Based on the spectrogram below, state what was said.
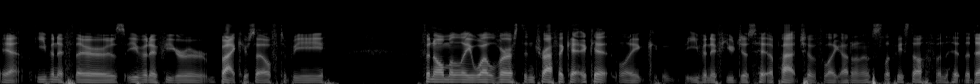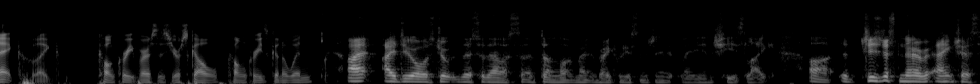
Yeah, even if there's even if you're back yourself to be phenomenally well versed in traffic etiquette, like even if you just hit a patch of like I don't know slippy stuff and hit the deck, like concrete versus your skull, concrete's gonna win. I, I do always joke this with Alice. I've done a lot of mountain biking recently, and she's like, uh, she's just nervous, anxious.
